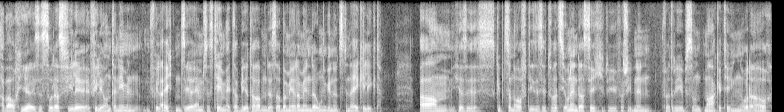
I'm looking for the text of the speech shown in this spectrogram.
Aber auch hier ist es so, dass viele, viele Unternehmen vielleicht ein CRM-System etabliert haben, das aber mehr oder minder ungenützt in der Ecke liegt. Ähm, hier gibt es dann oft diese Situationen, dass sich die verschiedenen Vertriebs- und Marketing- oder auch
